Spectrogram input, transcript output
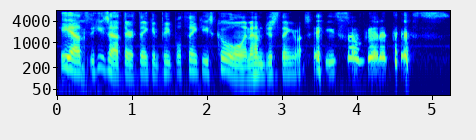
He out he's out there thinking people think he's cool. And i'm just thinking about he's so good at this.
